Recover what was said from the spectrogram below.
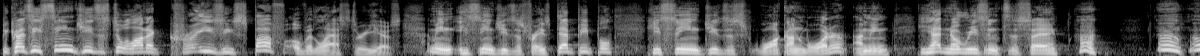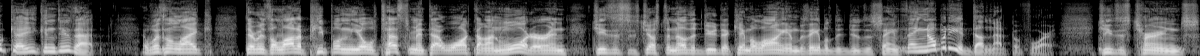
because he's seen Jesus do a lot of crazy stuff over the last three years. I mean, he's seen Jesus raise dead people, he's seen Jesus walk on water. I mean, he had no reason to say, huh, oh, okay, you can do that. It wasn't like there was a lot of people in the Old Testament that walked on water, and Jesus is just another dude that came along and was able to do the same thing. Nobody had done that before. Jesus turns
